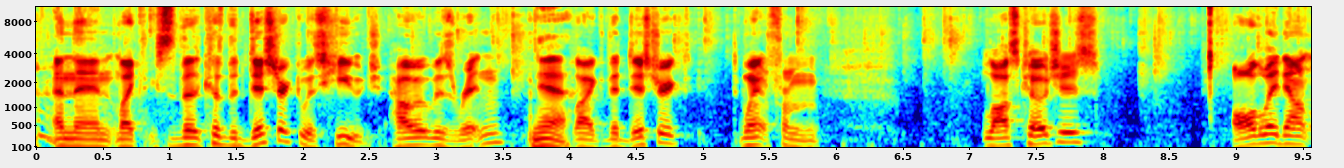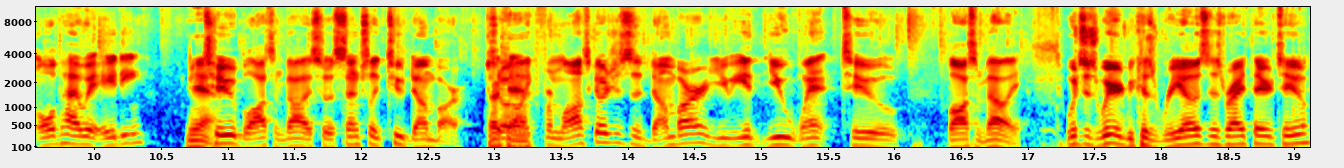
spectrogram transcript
and then like because the, the district was huge. How it was written, Yeah. like the district went from Los Coches all the way down Old Highway 80 Yeah. to Blossom Valley. So essentially to Dunbar. So Okay. like from Los Coches to Dunbar, you you went to Blossom Valley, which is weird because Rios is right there too.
